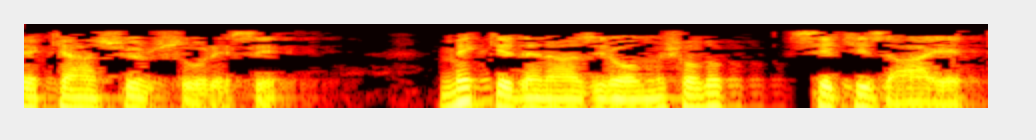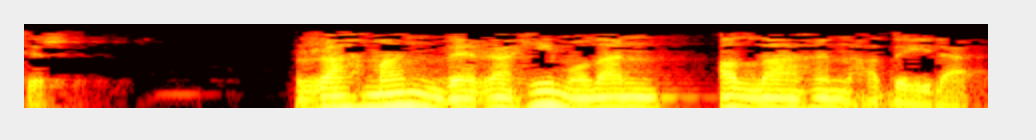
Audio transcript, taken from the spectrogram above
Tekasür suresi Mekke'de nazil olmuş olup 8 ayettir. Rahman ve Rahim olan Allah'ın adıyla.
